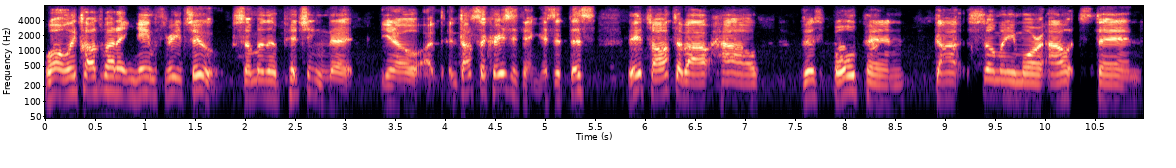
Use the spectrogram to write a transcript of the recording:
Well, we talked about it in game three too. Some of the pitching that you know, that's the crazy thing is that this they talked about how this bullpen got so many more outs than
